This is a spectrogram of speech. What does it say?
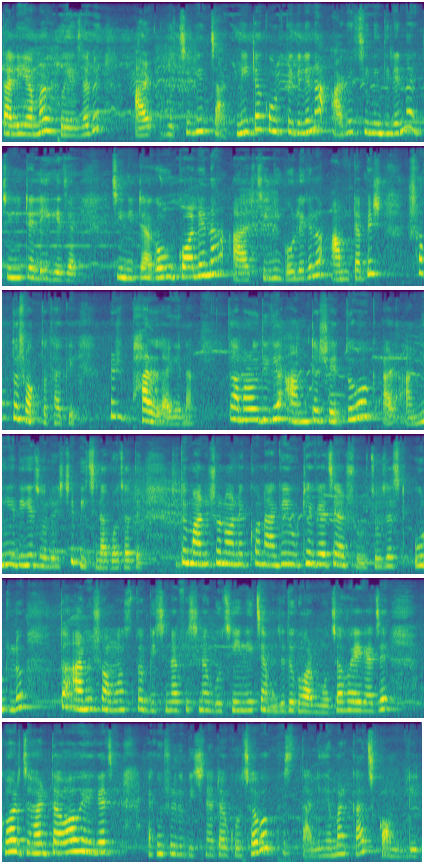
তাহলেই আমার হয়ে যাবে। আর হচ্ছে কি চাটনিটা করতে গেলে না, আগে চিনি দিলে না চিনিটা লেগে যায়। চিনিটা গলে না আর চিনি গলে গেলেও আমটা বেশ শক্ত শক্ত থাকে, বেশ ভালো লাগে না। তো আমার ওদিকে আমটা সেদ্ধ হোক আর আমি এদিকে চলে এসেছি বিছানা গোছাতে। যেহেতু মানুষজন অনেকক্ষণ আগেই উঠে গেছে আর সূর্য জাস্ট উঠল, তো আমি সমস্ত বিছানা ফিছনা গুছিয়ে নিচ্ছি। আমার যদি ঘর মোছা হয়ে গেছে, ঘর ঝাড় দেওয়া হয়ে গেছে। এখন শুধু বিছানাটা গোছাবো, ব্যাস তাহলেই আমার কাজ কমপ্লিট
